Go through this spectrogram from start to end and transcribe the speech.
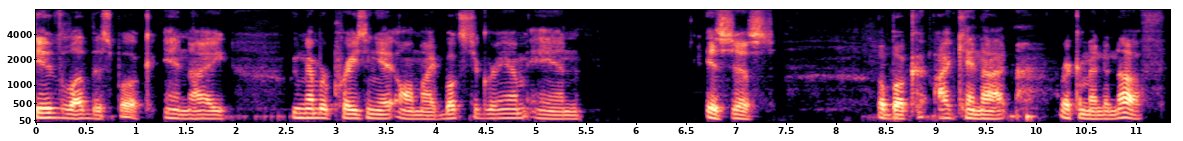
did love this book and I remember praising it on my bookstagram and it's just a book I cannot recommend enough.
